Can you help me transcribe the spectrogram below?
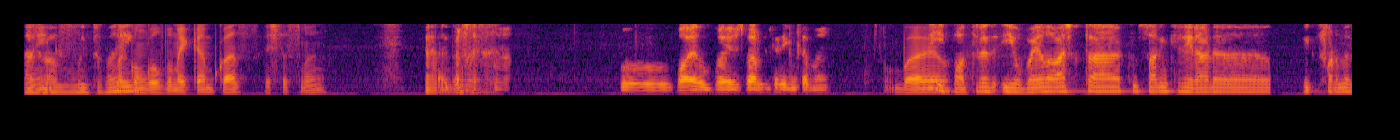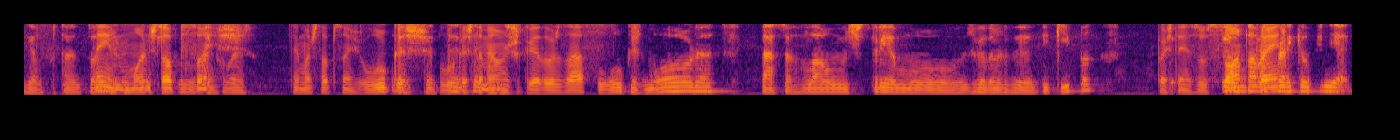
Winks muito bem. Marcou um gol do meio campo quase esta semana. Ah, o Bale vai ajudar um bocadinho também. O Bale. E, pode trazer, e o Bale eu acho que está a começar a encarreirar a pico de forma dele. Portanto, tem montes de opções. Tem montes de opções. O Lucas, é, o Lucas tem, também é um jogador aço. O Lucas Moura está-se a revelar um extremo jogador de, de equipa. Depois tens o Son. Eu estava à espera que ele queria.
